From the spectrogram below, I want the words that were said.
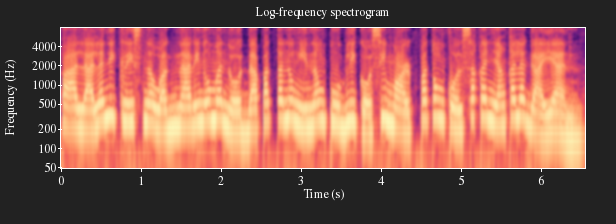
Paalala ni Chris na wag na rin umano dapat tanungin ng publiko si Mark patungkol sa kanyang kalagayan.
